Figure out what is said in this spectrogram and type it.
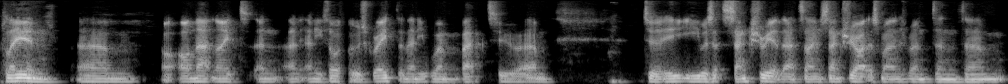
playing um, on that night, and, and and he thought it was great, and then he went back to um, to he, he was at Sanctuary at that time, Sanctuary Artist Management, and um,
